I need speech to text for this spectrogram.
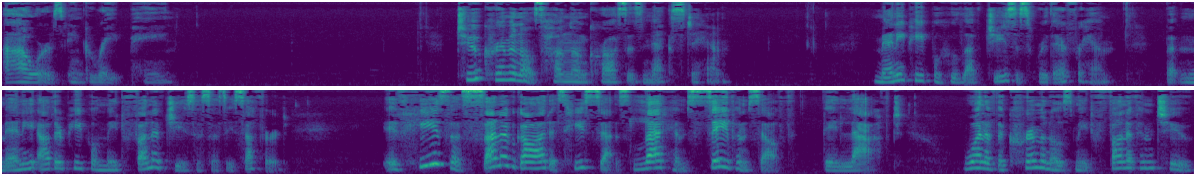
hours in great pain. Two criminals hung on crosses next to him. Many people who loved Jesus were there for him, but many other people made fun of Jesus as he suffered. If he's the Son of God, as he says, let him save himself. They laughed. One of the criminals made fun of him too,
